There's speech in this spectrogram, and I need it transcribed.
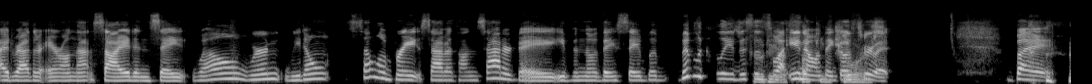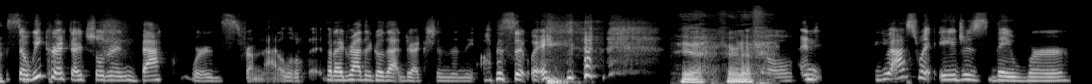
I'd rather err on that side and say, well, we're we don't celebrate Sabbath on Saturday, even though they say bib- biblically this is what you know they go through it. But so we correct our children backwards from that a little bit, but I'd rather go that direction than the opposite way. Yeah, fair enough. So, and you asked what ages they were.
